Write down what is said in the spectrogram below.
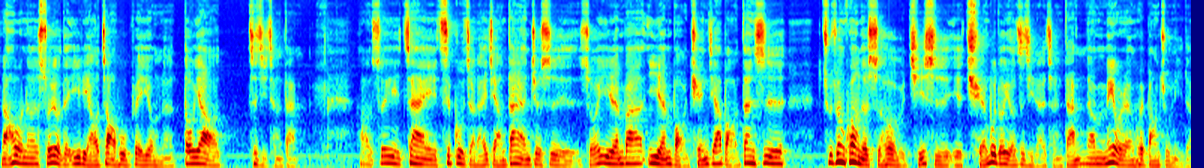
然后呢，所有的医疗照护费用呢，都要自己承担。好，所以在自雇者来讲，当然就是所谓一人保一人保全家保，但是。出状况的时候，其实也全部都由自己来承担，那没有人会帮助你的。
